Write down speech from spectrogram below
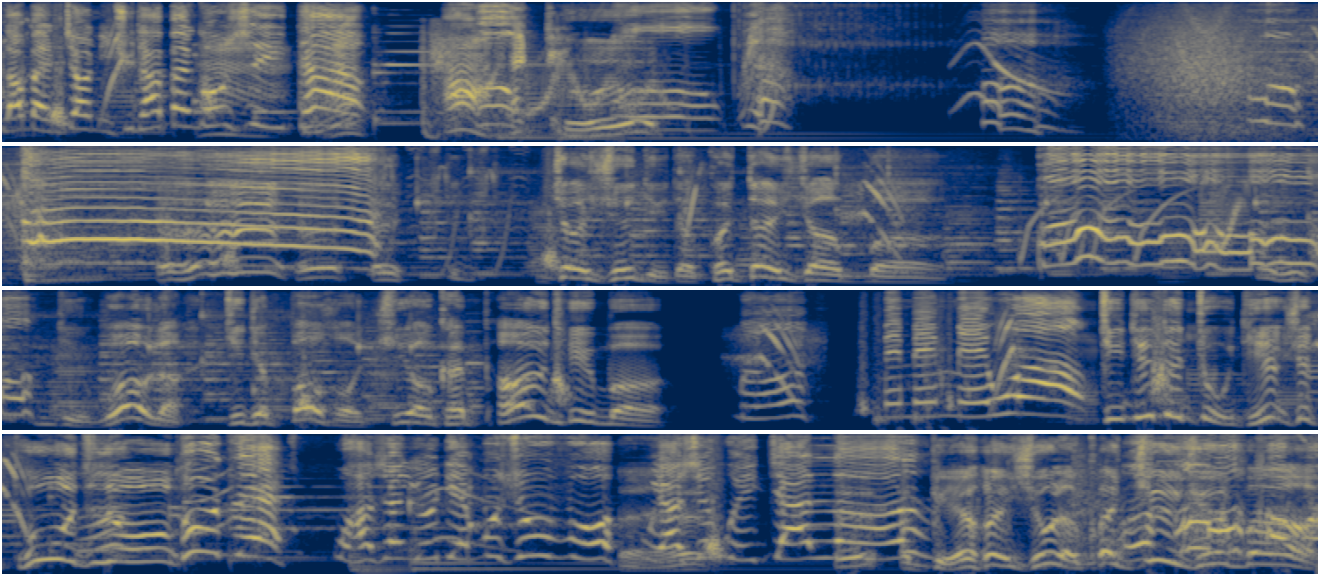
老板叫你去他办公室一趟。啊！哦。啊！这是你的，快带上吧。你忘了今天包好吃要开 party 吗？哦，没没没忘。今天的主题是兔子哦。兔子，我好像有点不舒服，我要先回家了。别害羞了，快进去吧。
